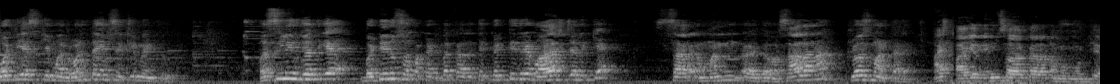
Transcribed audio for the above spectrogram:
ಓ ಟಿ ಎಸ್ ಸ್ಕೀಮ್ ಅಲ್ಲಿ ಒನ್ ಟೈಮ್ ಸೆಟ್ಲ್ಮೆಂಟ್ ಅಸಲಿನ ಜೊತೆಗೆ ಬಡ್ಡಿನೂ ಸ್ವಲ್ಪ ಕಟ್ಟಬೇಕಾಗುತ್ತೆ ಕಟ್ಟಿದ್ರೆ ಬಹಳಷ್ಟು ಜನಕ್ಕೆ ಸಾಲನ ಕ್ಲೋಸ್ ಮಾಡ್ತಾರೆ. ಹಾಗೆ ನಿಮ್ ಸಹಕಾರ ನಮಗೆ ಮುಖ್ಯ.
